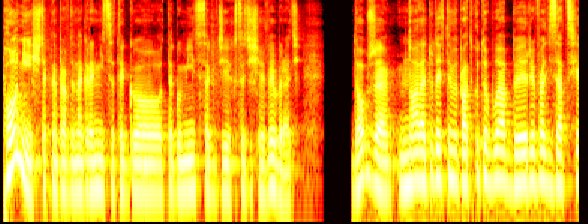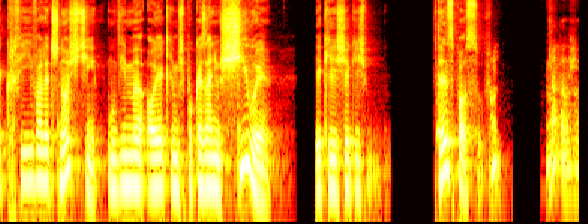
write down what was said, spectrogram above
ponieść tak naprawdę na granicę tego, tego miejsca, gdzie chcecie się wybrać. Dobrze, no ale tutaj w tym wypadku to byłaby rywalizacja krwi i waleczności. Mówimy o jakimś pokazaniu siły, jakiejś, jakiejś w ten sposób. No dobrze.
